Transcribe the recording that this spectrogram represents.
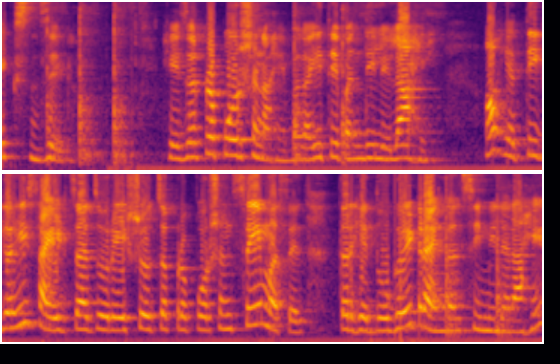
एक्स झेड. हे जर प्रपोर्शन आहे बघा इथे पण दिलेलं आहे. हा या तिघही साईडचा जो रेशोचं प्रपोर्शन सेम असेल तर हे दोघंही ट्रायंगल सिमिलर आहे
